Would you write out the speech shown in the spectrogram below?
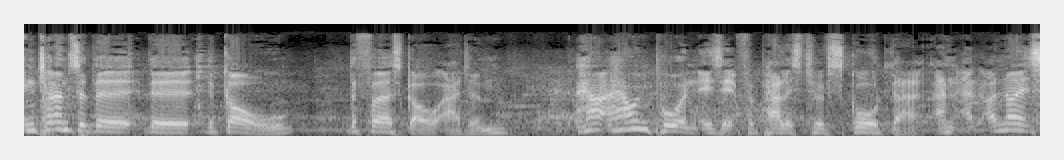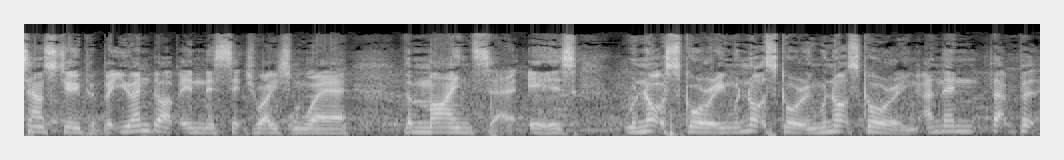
In terms of the, the, the goal, the first goal, Adam, how, how important is it for Palace to have scored that? And, and I know it sounds stupid, but you end up in this situation where the mindset is we're not scoring, we're not scoring, we're not scoring, and then that. But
